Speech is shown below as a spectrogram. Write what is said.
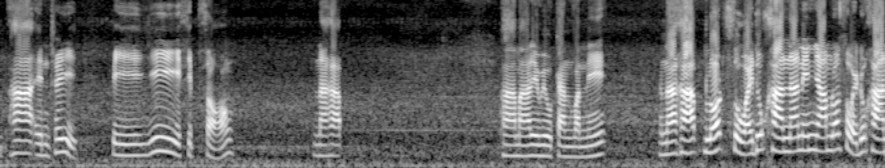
1.5 Entry ปี 22 นะครับ พามารีวิวกันวันนี้ นะครับรถสวยทุกคันนะเน้นย้ำรถสวยทุกคัน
